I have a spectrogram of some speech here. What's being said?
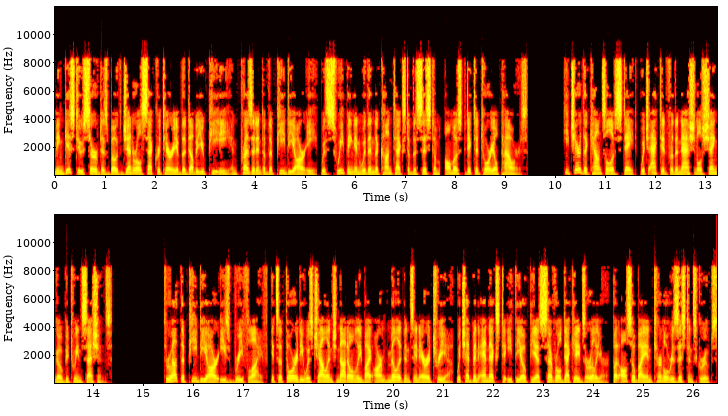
Mengistu served as both General Secretary of the WPE and President of the PDRE, with sweeping and within the context of the system, almost dictatorial powers. He chaired the Council of State, which acted for the National Shengo between sessions. Throughout the PDRE's brief life, its authority was challenged not only by armed militants in Eritrea, which had been annexed to Ethiopia several decades earlier, but also by internal resistance groups,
